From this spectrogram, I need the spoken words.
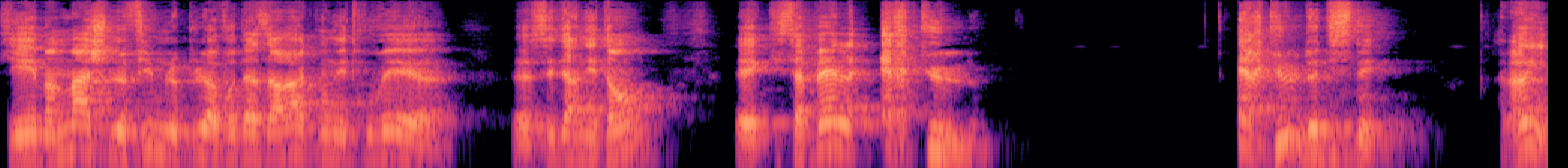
qui est ben, le film le plus Avodazara qu'on ait trouvé euh, ces derniers temps, et qui s'appelle Hercule. Hercule de Disney. Ah bah oui,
